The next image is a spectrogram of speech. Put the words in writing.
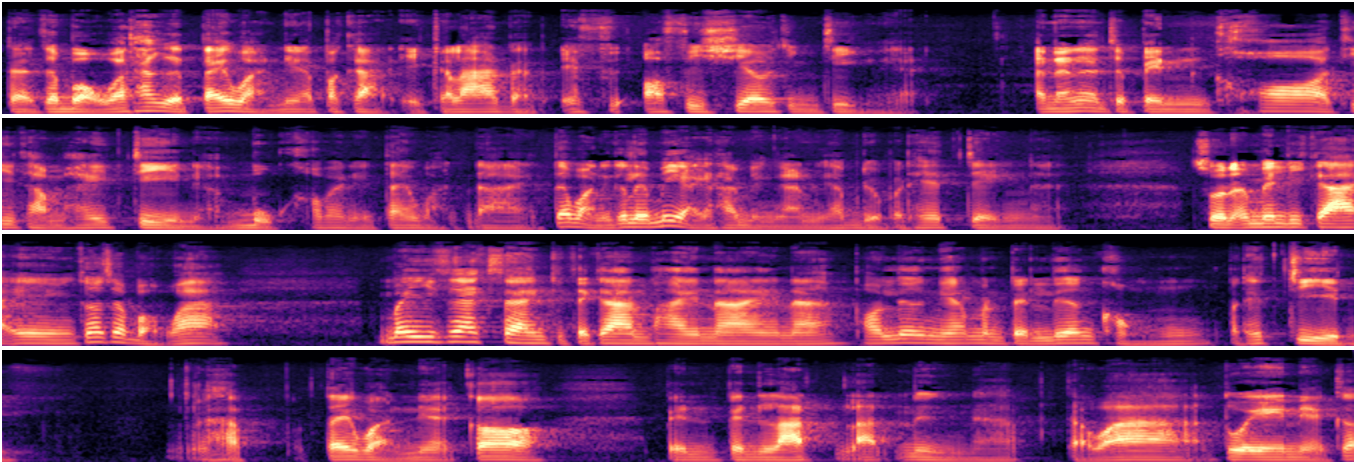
แต่จะบอกว่าถ้าเกิดไต้หวันเนี่ยประกาศเอกราชแบบออฟฟิเชียลจริงๆเนี่ยอันนั้นอาจจะเป็นข้อที่ทำให้จีนเนี่ยบุกเข้าไปในไต้หวันได้ไต้หวันก็เลยไม่อยากทำอย่างนั้นครับเดี๋ยวประเทศเจ๊งนะ ส่วนอเมริกาเองก็จะบอกว่าไม่แทรกแซงกิจการภายในนะเพราะเรื่องนี้มันเป็นเรื่องของประเทศจีนนะครับไต้หวันเนี่ยก็เป็นเป็นรัฐรัฐหนึ่งนะครับ แต่ว่าตัวเองเนี่ยก็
